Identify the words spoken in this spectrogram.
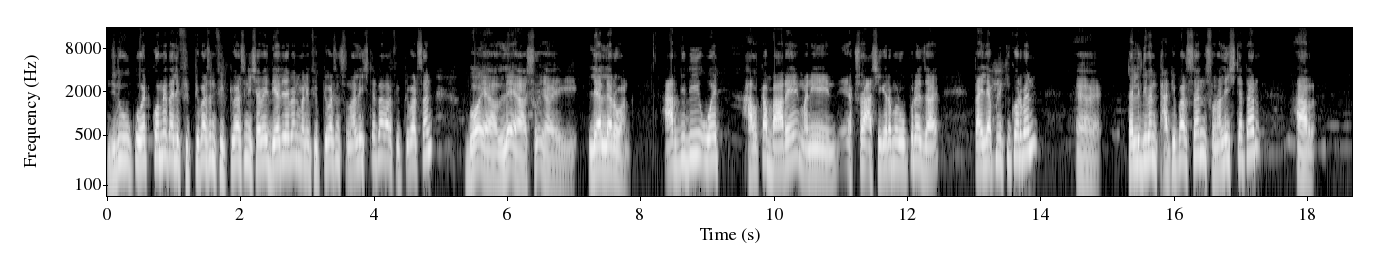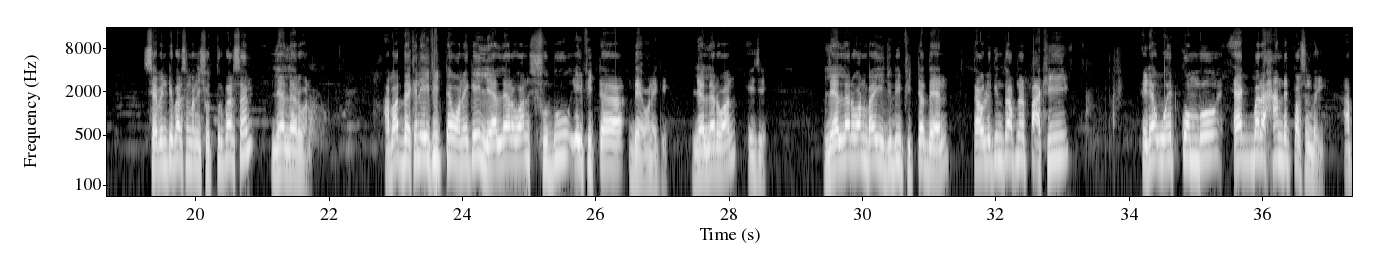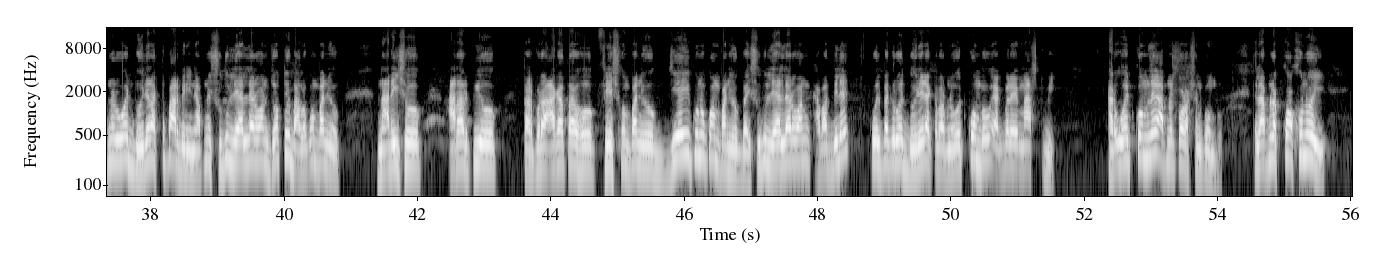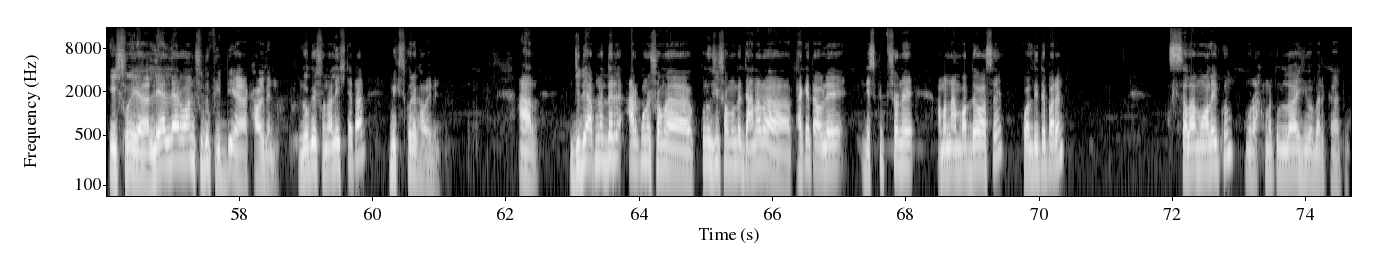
যদি ওয়েট কমে, তাহলে ফিফটি পার্সেন্ট ফিফটি পার্সেন্ট হিসাবে দিয়ে দেবেন মানে ফিফটি পার্সেন্ট সোনালি স্টার্টার আর fifty percent layer layer one আর যদি ওয়েট হালকা বাড়ে মানে একশো আশি গ্রামের উপরে যায়, তাইলে আপনি কি করবেন? তাহলে দিবেন থার্টি পার্সেন্ট সোনালি স্টার্টার আর সেভেন্টি পার্সেন্ট মানে সত্তর পার্সেন্ট লেয়ার লেয়ার ওয়ান আবার দেখেন এই ফিটটা অনেকেই লেয়ার লেয়ার ওয়ান শুধু এই ফিটটা দেয় অনেকেই। লেয়ার লেয়ার ওয়ান এই যে। লেয়ার লেয়ার ওয়ান ভাই যদি ফিটটা দেন, তাহলে কিন্তু আপনার পাখি, এটা ওয়েট কমবো একবারে হান্ড্রেড পার্সেন্ট ভাই। আপনার ওয়েট ধরে রাখতে পারবেনই না। আপনি শুধু লেয়ার লেয়ার ওয়ান যতই ভালো কোম্পানি হোক, নারিশ হোক আর আরআরপি হোক, তারপরে আগাতা হোক ফ্রেশ কোম্পানি হোক, যেই কোনো কোম্পানি হোক ভাই, শুধু লেয়ার লেয়ার ওয়ান খাবার দিলে কোয়েল পাখির ওয়েট ধরে রাখতে পারবেন ওয়েট কমবো একবারে মাস্ট বি আর ওয়েট কমলে আপনার প্রোডাকশন কমবো। তাহলে আপনারা কখনোই এই লেয়ার লেয়ার ওয়ান শুধু ফিড খাওয়াবেন না। লোকে সোনালি স্টার্টার মিক্স করে খাওয়াবেন আর যদি আপনাদের আর কোনো কোনো কিছু সম্বন্ধে জানার থাকে, তাহলে ডিসক্রিপশনে আমার নাম্বার দেওয়া আছে কল দিতে পারেন। আসসালামু আলাইকুম রহমতুল্লাহি বারকাতু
